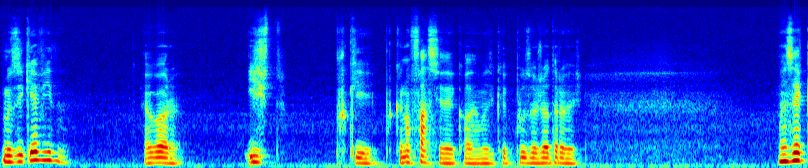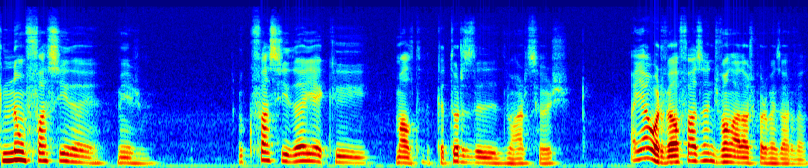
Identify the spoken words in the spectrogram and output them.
música é vida. Agora, isto. Porquê? Porque eu não faço ideia qual é a música que pus hoje outra vez. Mas é que não faço ideia mesmo. O que faço ideia é que. Malta, 14 de, março hoje. Ah, já, o Orvel faz anos. Vão lá dar os parabéns ao Orvel.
